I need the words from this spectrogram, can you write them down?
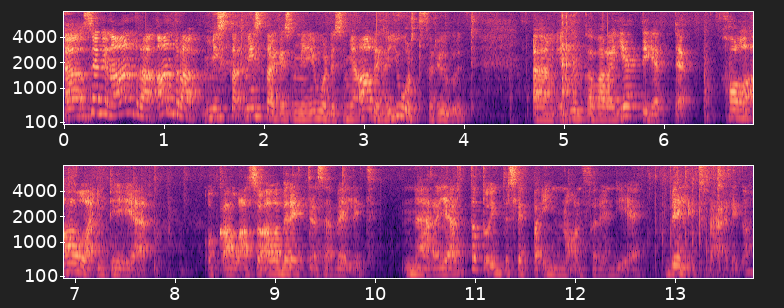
Eh, Sen den andra, andra missta, misstaget som jag gjorde som jag aldrig har gjort förut. Um, jag brukar vara jätte, jätte, hålla alla idéer och alla, alltså alla berättelser väldigt nära hjärtat och inte släppa in någon förrän de är väldigt färdiga.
